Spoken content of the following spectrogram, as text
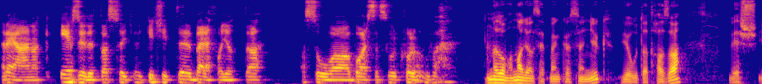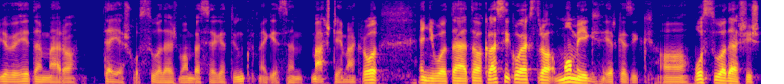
Reálnak érződött az, hogy, hogy kicsit belefagyott a, a szó a Barca szurkolókba. Nagyon, nagyon szépen köszönjük, jó utat haza, és jövő héten már a teljes hosszú adásban beszélgetünk egészen más témákról. Ennyi volt tehát a Classico Extra, ma még érkezik a hosszú adás is,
